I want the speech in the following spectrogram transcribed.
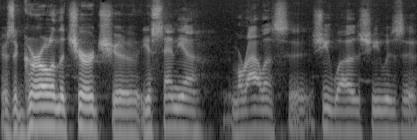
there's a girl in the church, uh, Yesenia Morales. Uh, she was. She was. Uh,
